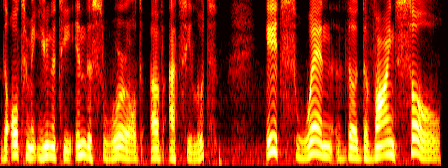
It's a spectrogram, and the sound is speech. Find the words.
the ultimate unity in this world of Atzilut? It's when the divine soul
